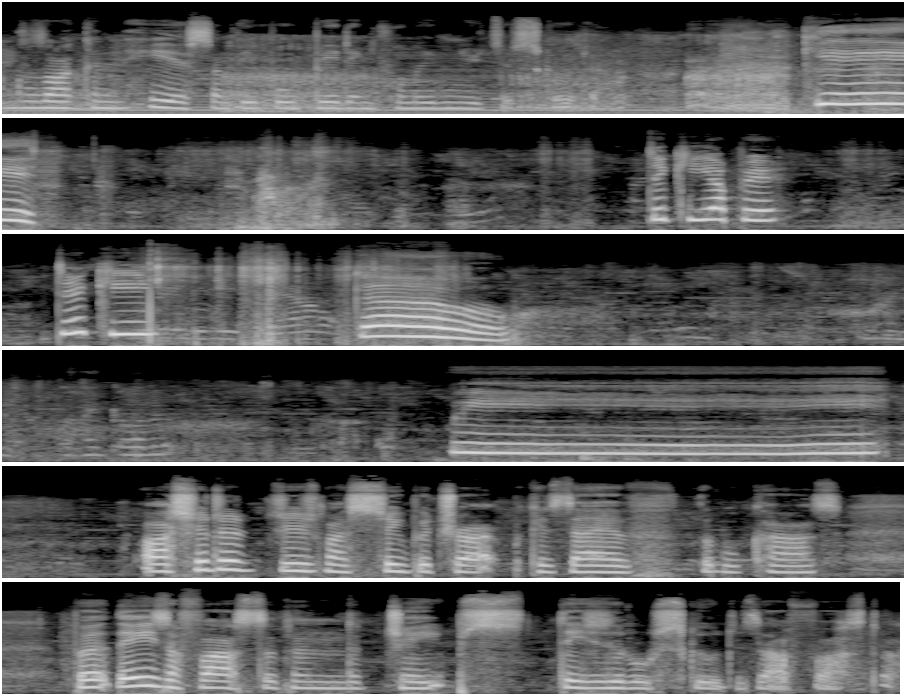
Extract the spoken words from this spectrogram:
because I can hear some people bidding for me to use a scooter. Get Dicky up here. Dicky, go. It. Wee. I should have used my super truck because they have little cars. But these are faster than the Jeeps. These little scooters are faster.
